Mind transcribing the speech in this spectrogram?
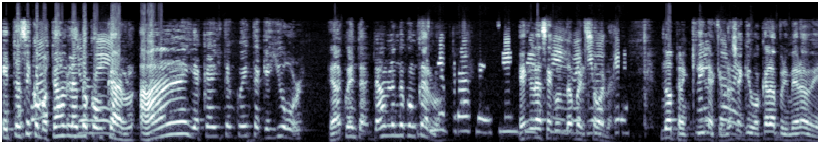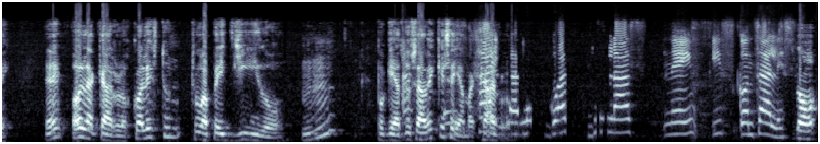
Entonces, como estás hablando your con name? Carlos, ah, ya caíste en cuenta que es your. ¿Te das cuenta? Estás hablando con Carlos. Sí, profe, sí, Es sí, la segunda persona. equivoqué. No, tranquila, I'm que no se equivoca la primera vez. ¿Eh? Hola, Carlos. ¿Cuál es tu, tu apellido? ¿Mm? Porque ya tú Ah, sabes que se llama Hi, Carlos. What your last name is González. No,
